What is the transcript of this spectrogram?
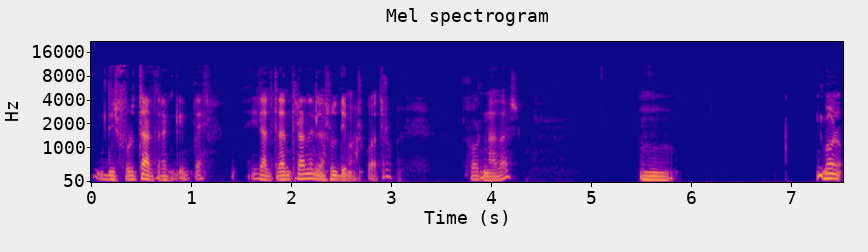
disfrutar, tranquilo, pues, ir al tran, en las últimas cuatro jornadas. Mm, bueno,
